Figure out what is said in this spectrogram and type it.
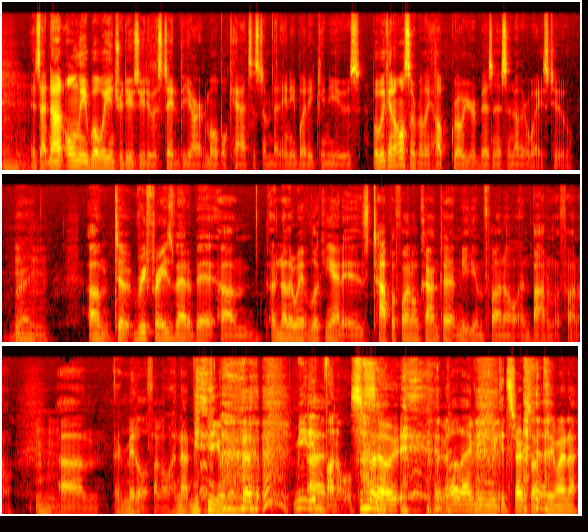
Mm-hmm. is that not only will we introduce you to a state of the art mobile CAD system that anybody can use, but we can also really help grow your business in other ways too. Right. Mhm. Um, to rephrase that a bit, um, another way of looking at it is top of funnel content, medium funnel, and bottom of funnel, Mhm. um, or middle of funnel, not medium. funnel. Medium uh, funnels. so, well, I mean, we could start something. Why not?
